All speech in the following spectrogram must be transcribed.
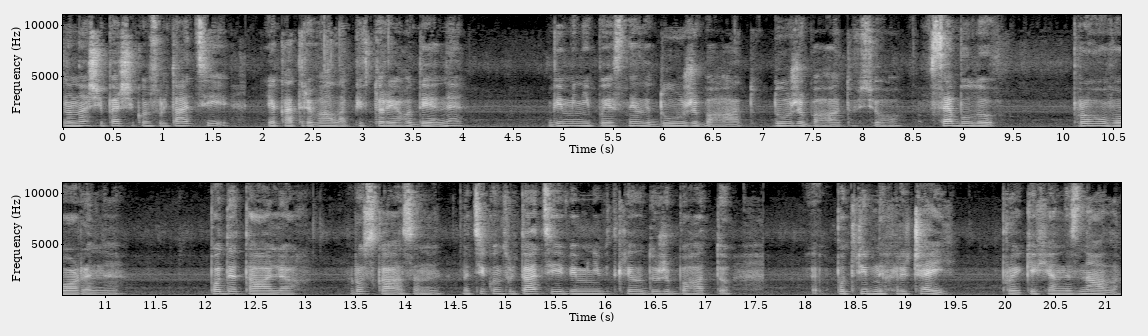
На нашій першій консультації, яка тривала півтори години, ви мені пояснили дуже багато, дуже багато всього. Все було проговорене по деталях, розказане. На цій консультації ви мені відкрили дуже багато потрібних речей, про яких я не знала.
